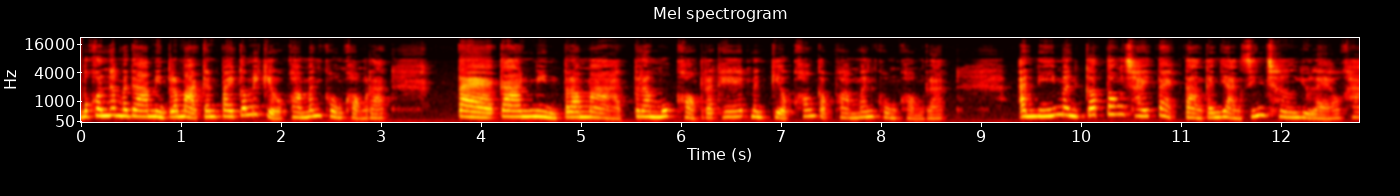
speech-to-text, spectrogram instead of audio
บุคคลธรรมดาหมิ่นประมาทกันไปก็ไม่เกี่ยวกับความมั่นคงของรัฐ แต่การหมิ่นประมาทประมุขของประเทศมันเกี่ยวข้องกับความมั่นคงของรัฐ อันนี้มันก็ต้องใช้แตกต่างกันอย่างสิ้นเชิงอยู่แล้วค่ะ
